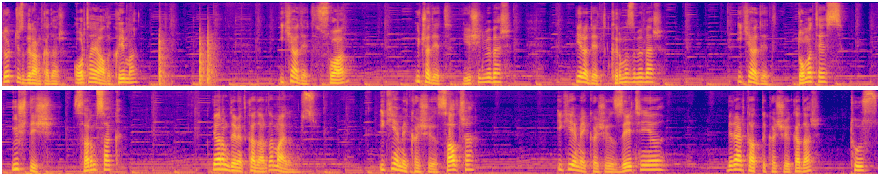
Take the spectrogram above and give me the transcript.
400 gram kadar orta yağlı kıyma, 2 adet soğan, 3 adet yeşil biber, 1 adet kırmızı biber, 2 adet domates, 3 diş sarımsak, yarım demet kadar da maydanoz. 2 yemek kaşığı salça, 2 yemek kaşığı zeytinyağı, birer tatlı kaşığı kadar tuz,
